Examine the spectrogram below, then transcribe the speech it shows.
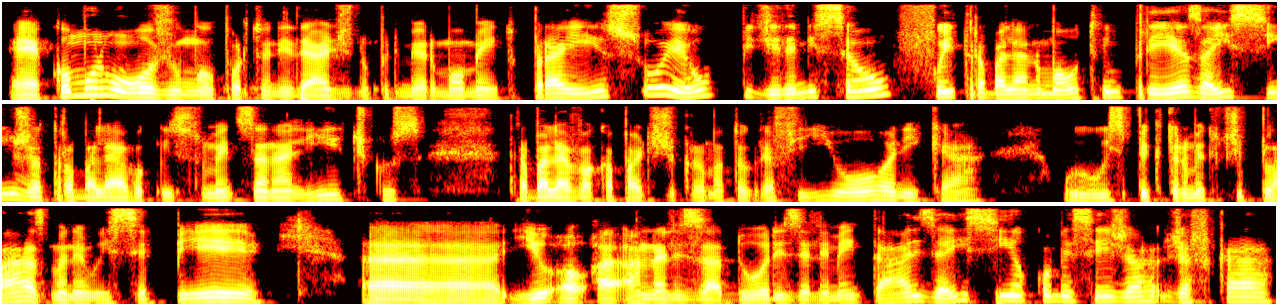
É, como não houve uma oportunidade no primeiro momento para isso, eu pedi demissão, fui trabalhar numa outra empresa, aí sim já trabalhava com instrumentos analíticos, trabalhava com a parte de cromatografia iônica, o espectrômetro de plasma, né, o ICP, uh, ah, e analisadores elementares, aí sim eu comecei já, já ficar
